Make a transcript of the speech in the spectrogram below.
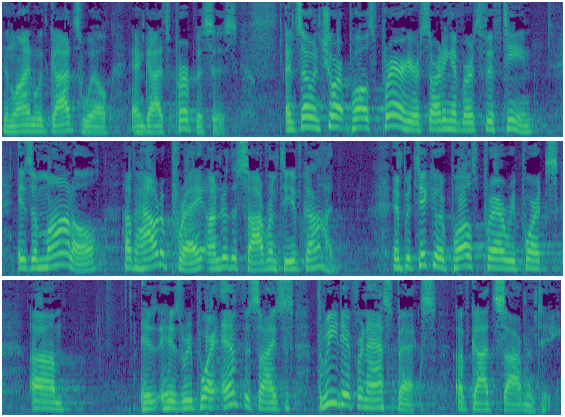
in line with God's will and God's purposes. And so, in short, Paul's prayer here, starting at verse 15, is a model of how to pray under the sovereignty of God. In particular, Paul's prayer reports, um, his, his report emphasizes three different aspects of God's sovereignty.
